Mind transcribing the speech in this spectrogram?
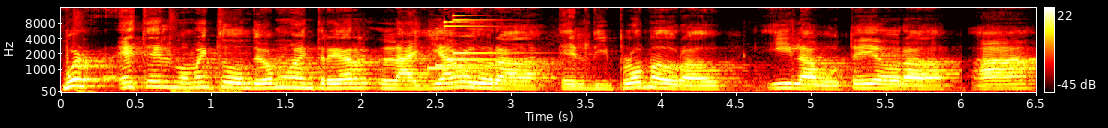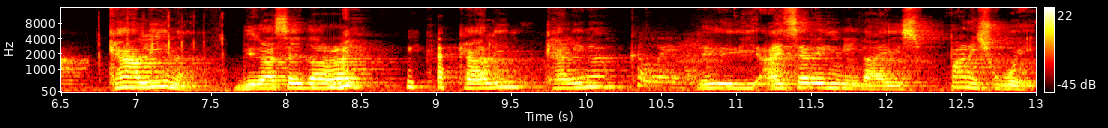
Bueno, este es el momento donde vamos a entregar la llave dorada, el diploma dorado y la botella dorada a Kalina. Did I say that right? Kalin, Kalina? Kalina. I said it in the Spanish way.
